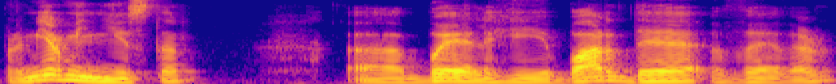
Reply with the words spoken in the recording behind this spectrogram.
прем'єр-міністр е, Бельгії Барде Вевер е,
